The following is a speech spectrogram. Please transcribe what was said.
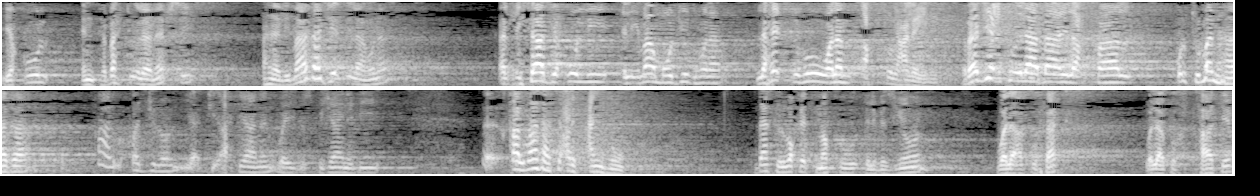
يقول انتبهت إلى نفسي أنا لماذا جئت إلى هنا؟ الحساب يقول لي الإمام موجود هنا لحقته ولم أحصل عليه. رجعت إلى باقي الأحفال قلت من هذا؟ قال رجل يأتي أحيانا ويجلس بجانبي. قال ماذا تعرف عنه؟ ذاك الوقت ماكو تلفزيون ولا أكو فاكس. ولا هاتف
